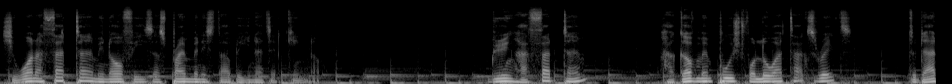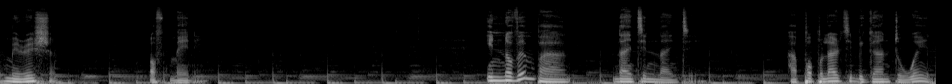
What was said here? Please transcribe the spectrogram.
she won a third term in office as Prime Minister of the United Kingdom. During her third term, her government pushed for lower tax rates to the admiration of many. In November 1990, her popularity began to wane,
